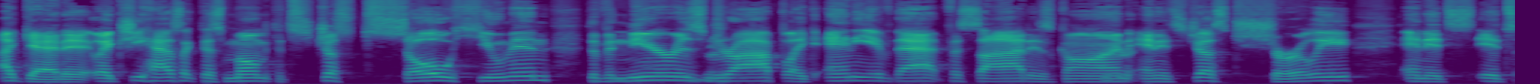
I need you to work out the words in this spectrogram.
I get it. Like she has like this moment that's just so human. The veneer is Mhm. dropped, like any of that facade is gone, Mhm. and it's just Shirley and it's it's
